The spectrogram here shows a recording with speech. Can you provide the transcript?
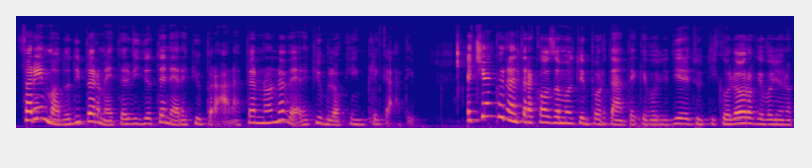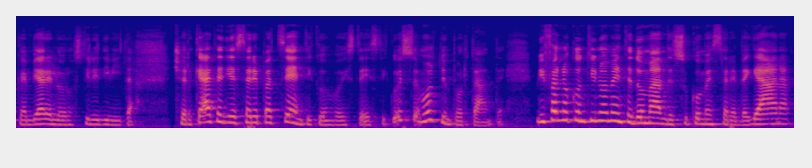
fare in modo di permettervi di ottenere più prana per non avere più blocchi implicati. E c'è anche un'altra cosa molto importante che voglio dire a tutti coloro che vogliono cambiare il loro stile di vita. Cercate di essere pazienti con voi stessi, questo è molto importante. Mi fanno continuamente domande su come essere vegana,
